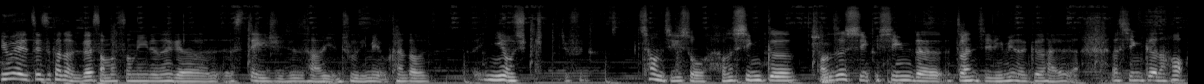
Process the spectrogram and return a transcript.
因为这次看到你在 Samsung 的那个 stage，就是他的演出里面有看到你有唱几首好像新歌，好像是新新的专辑里面的歌，还是那新歌。然后不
